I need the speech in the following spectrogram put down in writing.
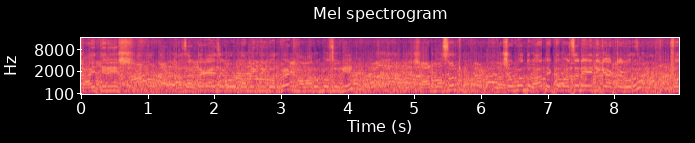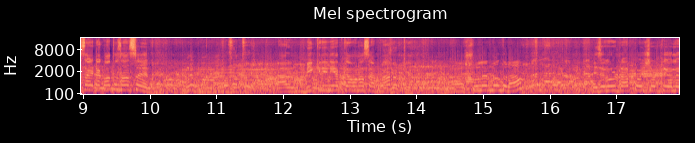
সাঁত্রিশ হাজার টাকায় যে গরুটা বিক্রি করবে খামার উপযোগী। ষাট বছর দর্শক বন্ধুরা দেখতে পাচ্ছেন এইদিকে একটা গরু। চাচা এটা কত চাচ্ছেন? আর বিক্রি নিয়ে কেমন আছে আপনার? শুনলেন বন্ধুরা এই যে গরুটা পঁয়ষট্টি হলে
